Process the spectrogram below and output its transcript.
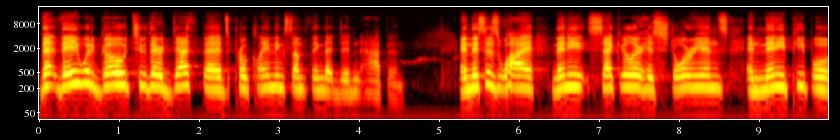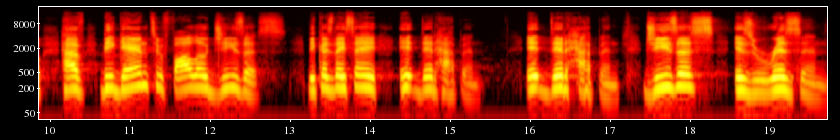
that they would go to their deathbeds proclaiming something that didn't happen. And this is why many secular historians and many people have began to follow Jesus because they say it did happen. It did happen. Jesus is risen.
